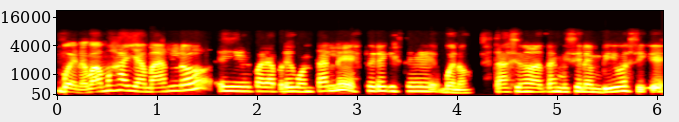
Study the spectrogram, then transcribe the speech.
Bueno, vamos a llamarlo eh, para preguntarle, espero que esté, bueno, está haciendo una transmisión en vivo, así que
